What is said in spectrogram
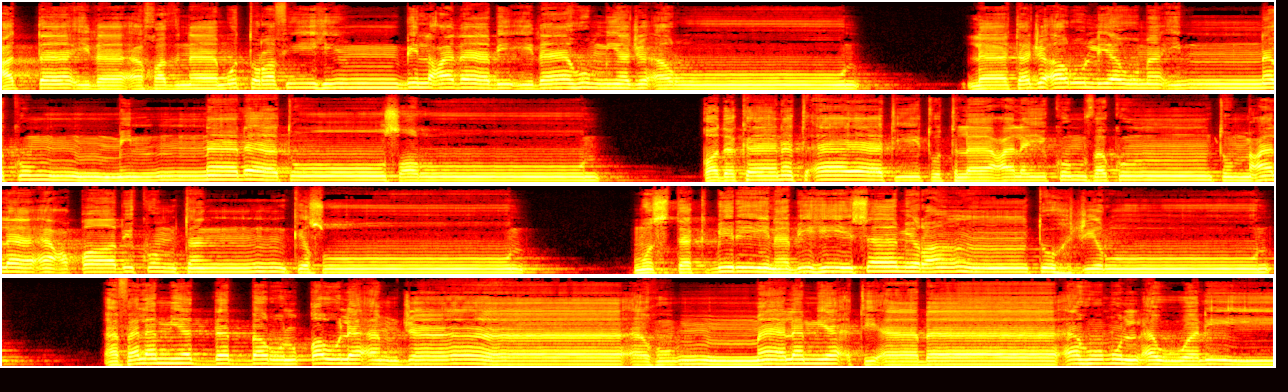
حتى إذا أخذنا مترفيهم بالعذاب إذا هم يجأرون. لا تجأروا اليوم إنكم منا لا تنصرون. قد كانت آياتي تتلى عليكم فكنتم على أعقابكم تنكصون. مستكبرين به سامرا تهجرون. افلم يدبروا القول ام جاءهم ما لم يات اباءهم الاولين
